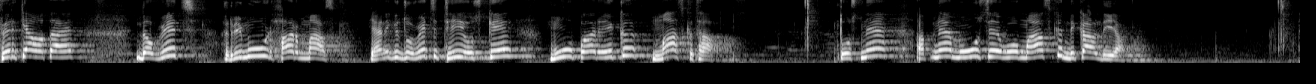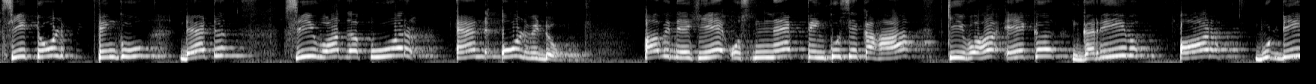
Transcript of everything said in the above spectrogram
फिर क्या होता है? The witch remove her mask यानी कि जो विच थी, उसके मुँह पर एक मास्क था। तो उसने अपने मुँह से वो मास्क निकाल दिया। She told Pinku that she was a poor and old widow अब देखिए, उसने पिंकू से कहा कि वह एक गरीब और बुढ़ी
